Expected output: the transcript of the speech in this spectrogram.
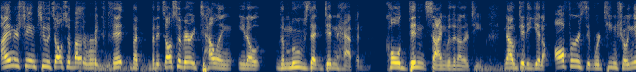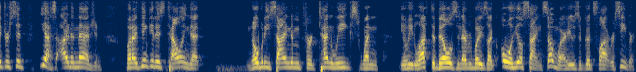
I understand too. It's also about the right fit, but but it's also very telling. You know, the moves that didn't happen. Cole didn't sign with another team. Now, did he get offers that were teams showing interested? Yes, I'd imagine. But I think it is telling that nobody signed him for ten weeks when you know he left the Bills, and everybody's like, "Oh, well, he'll sign somewhere." He was a good slot receiver.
